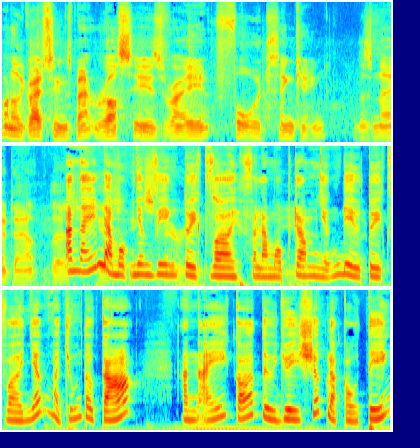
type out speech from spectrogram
One of the great things about Ross is very forward thinking. There's no doubt that Anh ấy là một nhân viên tuyệt vời và là một trong những điều tuyệt vời nhất mà chúng tôi có. Anh ấy có tư duy rất là cầu tiến.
